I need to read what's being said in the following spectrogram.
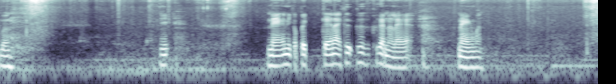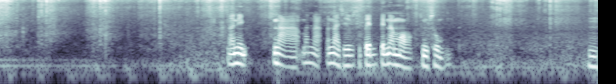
เบิ่งนี่แหนงอันนี้ก็ไปแกงได้คือคือคือกันนั่นแหนงมันอันนี้หนามันหนามันหนาจะเป็นเป็นหน้าหมอกสุ่มๆอืม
